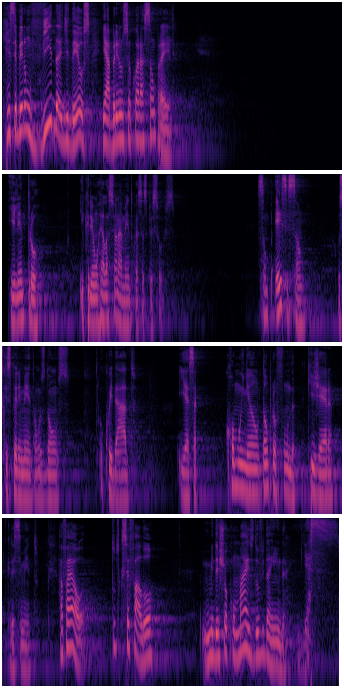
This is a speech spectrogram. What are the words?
que receberam vida de Deus e abriram seu coração para Ele. E ele entrou e criou um relacionamento com essas pessoas. São, esses são os que experimentam os dons, o cuidado e essa comunhão tão profunda que gera crescimento. Rafael, tudo que você falou me deixou com mais dúvida ainda. Yes!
